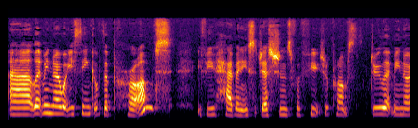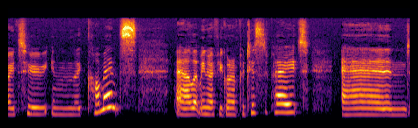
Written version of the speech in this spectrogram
uh, let me know what you think of the prompt. If you have any suggestions for future prompts, do let me know too in the comments. Uh, let me know if you're going to participate. And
